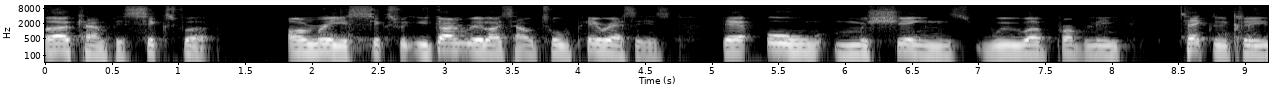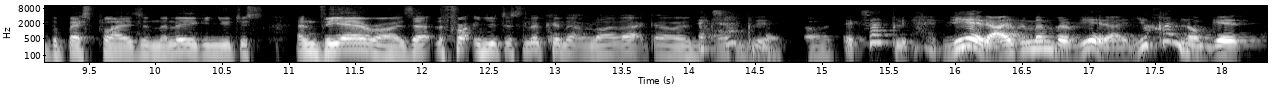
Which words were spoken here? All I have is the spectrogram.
Bergkamp is six foot. Henry is six foot. You don't realise how tall Pires is. They're all machines who were probably technically the best players in the league, and you just and Vieira is at the front, and you're just looking at him like that, going oh exactly, oh exactly. Vieira, I remember Vieira. You cannot get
